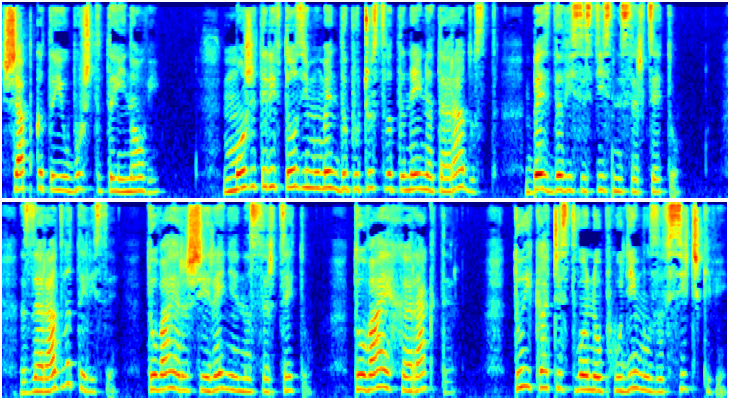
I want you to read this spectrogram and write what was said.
шапката и обущата и нови. Можете ли в този момент да почувствате нейната радост, без да ви се стисне сърцето? Зарадвате ли се? Това е разширение на сърцето. Това е характер. Той качество е необходимо за всички ви.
